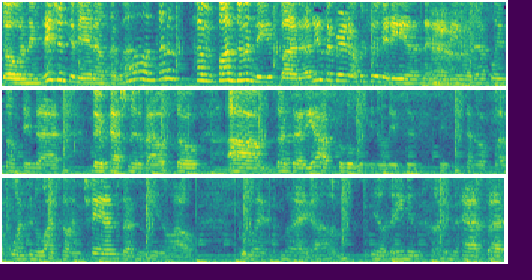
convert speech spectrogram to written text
So when the invitation came in, I was like, well, I'm kind of having fun doing these, but that is a great opportunity and, and yeah. you know, definitely something that very passionate about. So um, so I said, yeah, absolutely. You know, this is this is kind of a once in a lifetime chance, and you know, I'll put my my um, you know name in uh, in the hat. But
